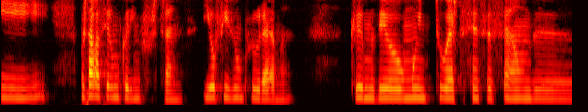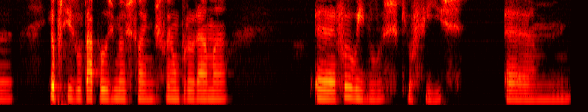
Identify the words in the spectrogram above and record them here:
E, mas estava a ser um bocadinho frustrante. E eu fiz um programa que me deu muito esta sensação de eu preciso lutar pelos meus sonhos. Foi um programa, uh, foi o Ídolos que eu fiz. Um,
